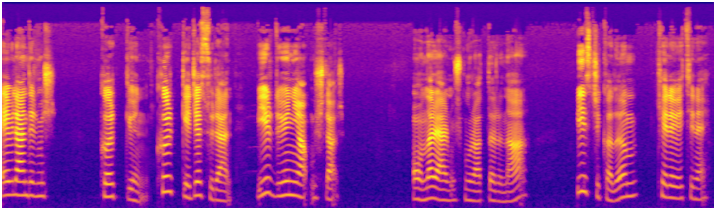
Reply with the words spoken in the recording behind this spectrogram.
evlendirmiş. Kırk gün, kırk gece süren bir düğün yapmışlar. Onlar ermiş muratlarına, biz çıkalım kerevetine.''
